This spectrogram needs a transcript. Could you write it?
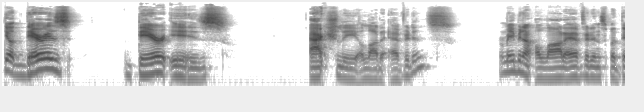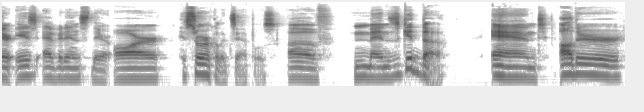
you know, there is there is actually a lot of evidence, or maybe not a lot of evidence, but there is evidence. There are historical examples of men's gidda and other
